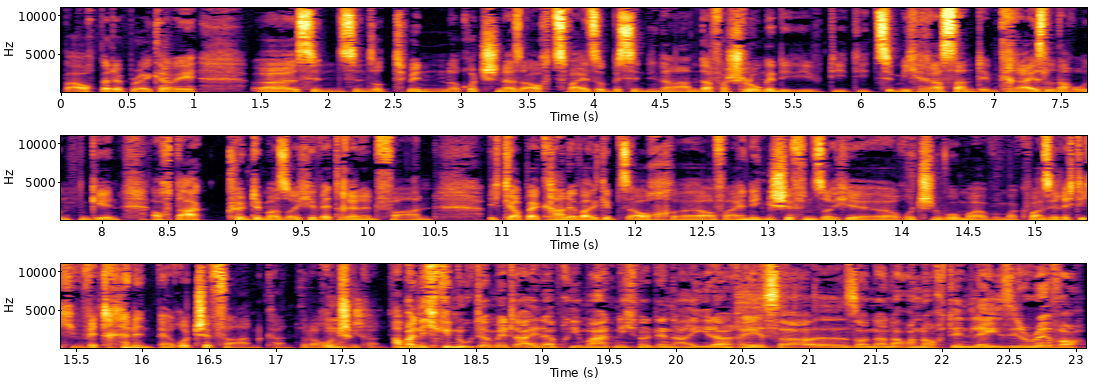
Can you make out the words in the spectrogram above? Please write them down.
auch bei der Breakaway, äh, sind, sind so Twin-Rutschen, also auch zwei so ein bisschen ineinander verschlungen, die, die, die ziemlich rasant im Kreisel nach unten gehen. Auch da könnte man solche Wettrennen fahren. Ich glaube, bei Karneval gibt's auch äh, auf einigen Schiffen solche äh, Rutschen, wo man, wo man quasi richtig Wettrennen per Rutsche fahren kann oder rutschen kann. Aber nicht genug damit. Aida Prima hat nicht nur den Aida Racer, äh, sondern auch noch den Lazy River.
